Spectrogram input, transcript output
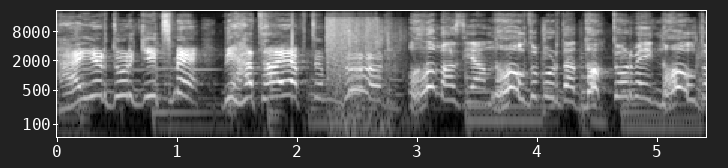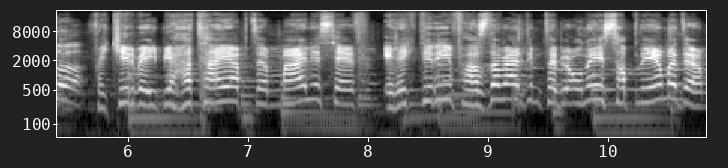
Hayır dur gitme bir hata yaptım dur. Olamaz ya ne oldu burada? Doktor bey ne oldu? Fakir Bey bir hata yaptım maalesef. Elektriği fazla verdim tabi onu hesaplayamadım.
